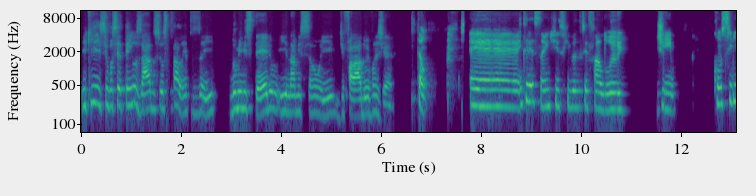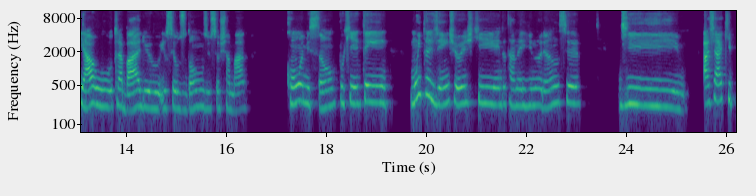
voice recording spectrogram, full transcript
e que se você tem usado seus talentos aí no ministério e na missão aí de falar do evangelho. Então, é interessante isso que você falou de conciliar o trabalho e os seus dons e o seu chamado com a missão, porque tem muita gente hoje que ainda está na ignorância de achar que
